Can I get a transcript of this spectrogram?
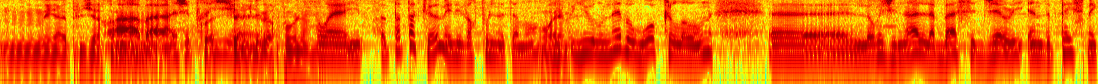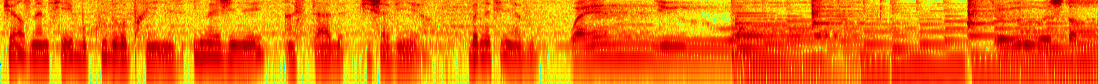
Mais il y en a plusieurs quand Ah même. bah j'ai Quoi, pris. celui de euh, Liverpool Ouais, you- euh, pas, pas que, mais Liverpool notamment. Ouais. You'll Never Walk Alone. Euh, L'original, la basse, c'est Jerry and the Pacemakers, même s'il y a eu beaucoup de reprises. Imaginez un stade qui chavire. Bonne matinée à vous. when you walk through a storm.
